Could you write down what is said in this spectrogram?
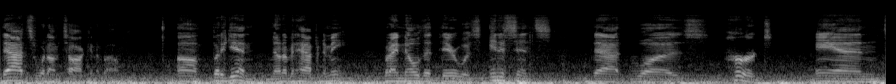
that's what I'm talking about. Um, but again, none of it happened to me. But I know that there was innocence that was hurt, and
